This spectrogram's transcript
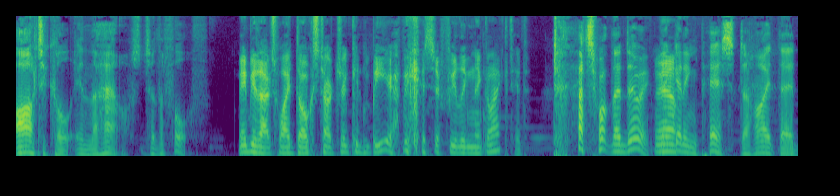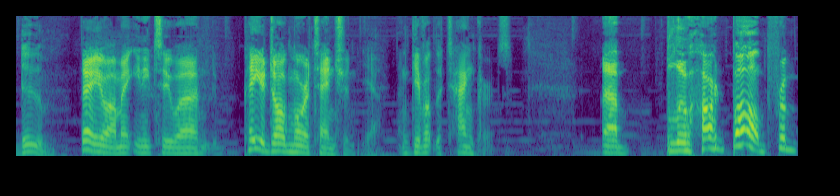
article in the house to the fourth. maybe that's why dogs start drinking beer because they're feeling neglected. That's what they're doing. Yeah. They're getting pissed to hide their doom. There you are, mate. You need to uh, pay your dog more attention. Yeah. And give up the tankards. Uh, Blue Heart Bob from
